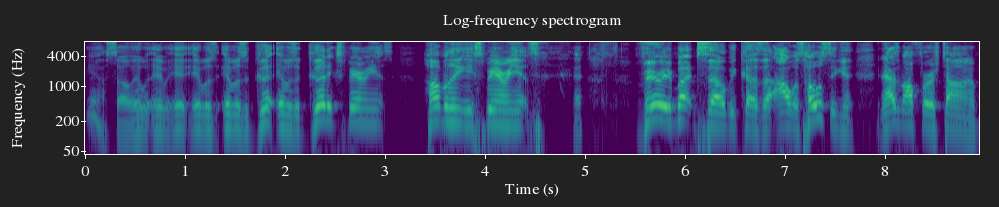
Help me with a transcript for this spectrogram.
yeah, so it, it it was it was a good it was a good experience, humbling experience, very much so because uh, I was hosting it, and that was my first time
